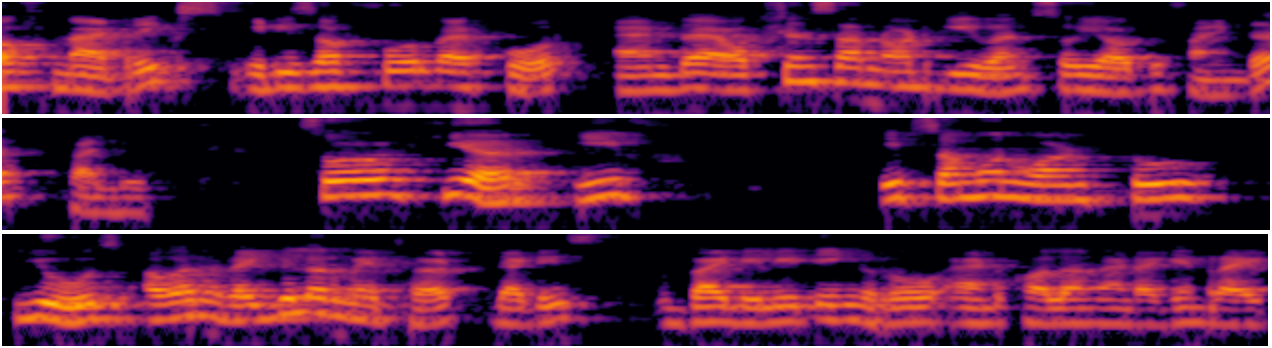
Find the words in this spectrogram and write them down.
of matrix it is of 4 by 4 and the options are not given so you have to find the value. So here if if someone want to use our regular method that is by deleting row and column and again write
